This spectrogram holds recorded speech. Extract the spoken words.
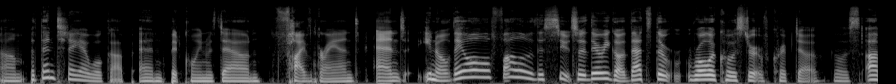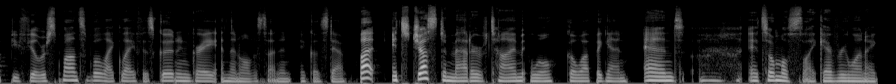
Um, but then today I woke up and Bitcoin was down five grand. And, you know, they all follow this suit. So there we go. That's the roller coaster of crypto. It goes up, you feel responsible, like life is good and great. And then all of a sudden it goes down. But it's just a matter of time. It will go up again. And uh, it's almost like everyone, I,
